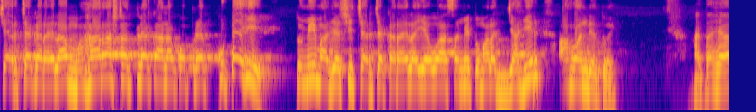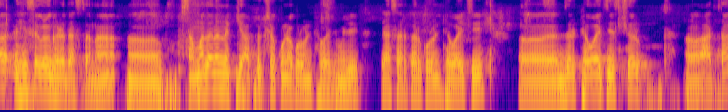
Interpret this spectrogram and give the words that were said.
चर्चा करायला महाराष्ट्रातल्या कानाकोपऱ्यात कुठेही तुम्ही माझ्याशी चर्चा करायला यावं असं मी तुम्हाला जाहीर आव्हान देतोय. आता ह्या हे सगळं घडत असताना अं, समाजानं नक्की अपेक्षा कोणाकडून ठेवायची? म्हणजे या सरकारकडून ठेवायची जर ठेवायचीच तर आता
